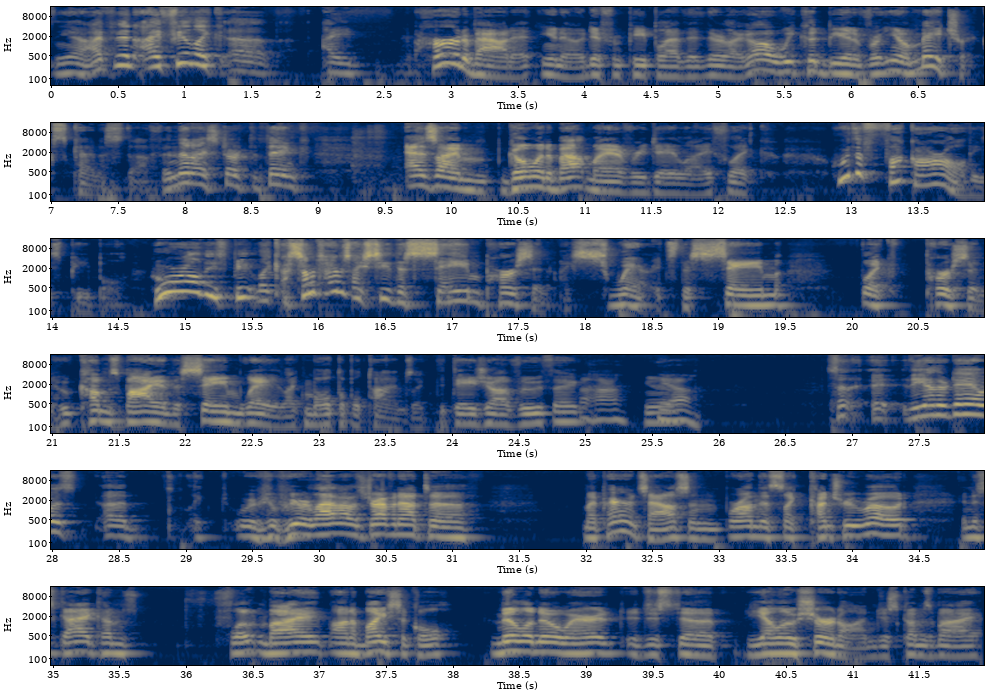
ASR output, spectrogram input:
Yeah. I've been. I feel like uh, I heard about it. You know, different people have it. They're like, oh, we could be in a you know Matrix kind of stuff, and then I start to think, as I'm going about my everyday life, like, who the fuck are all these people? Who are all these people? Like, sometimes I see the same person. I swear, it's the same like person who comes by in the same way like multiple times like the deja vu thing Uh huh. You know? Yeah. so uh, the other day I was uh, like we were, we were laughing. I was driving out to my parents' house, and we're on this like country road, and this guy comes floating by on a bicycle, middle of nowhere, it just a yellow shirt on, just comes by.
